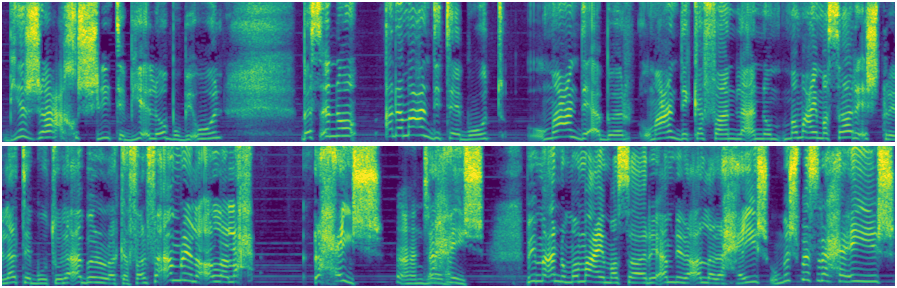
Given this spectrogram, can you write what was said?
بيرجع أخو الشريطة بيقلب وبيقول بس إنه أنا ما عندي تابوت وما عندي قبر وما عندي كفن لأنه ما معي مصاري أشتري لا تابوت ولا قبر ولا كفن فأمري لله رح رح عيش رح عيش بما إنه ما معي مصاري أمري لله رح عيش ومش بس رح عيش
